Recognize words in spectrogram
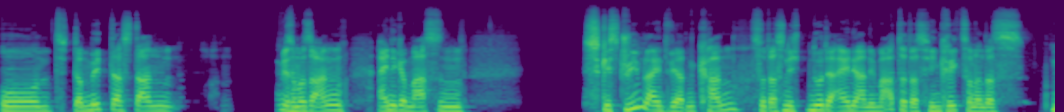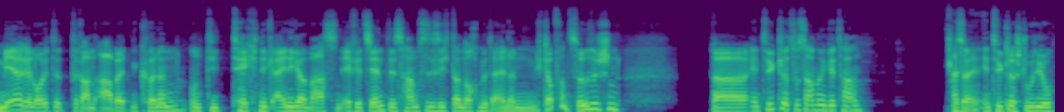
Und damit das dann, wie soll man sagen, einigermaßen gestreamlined werden kann, sodass nicht nur der eine Animator das hinkriegt, sondern dass mehrere Leute dran arbeiten können und die Technik einigermaßen effizient ist, haben sie sich dann noch mit einem, ich glaube, französischen äh, Entwickler zusammengetan. Also ein Entwicklerstudio,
